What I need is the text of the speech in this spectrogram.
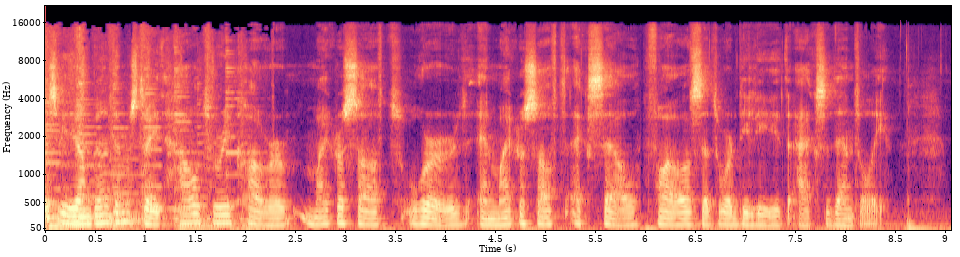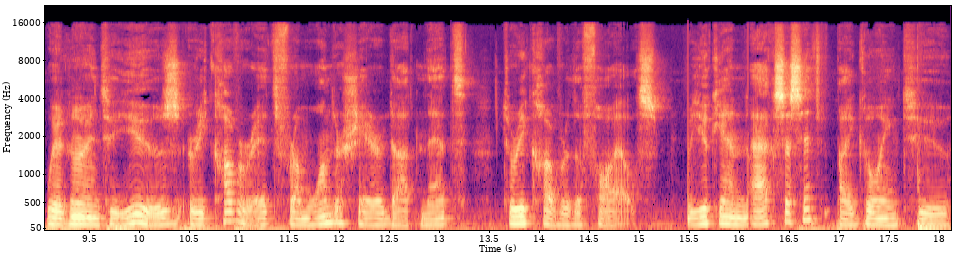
this video, I'm going to demonstrate how to recover Microsoft Word and Microsoft Excel files that were deleted accidentally. We're going to use Recoverit from Wondershare.net to recover the files. You can access it by going to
